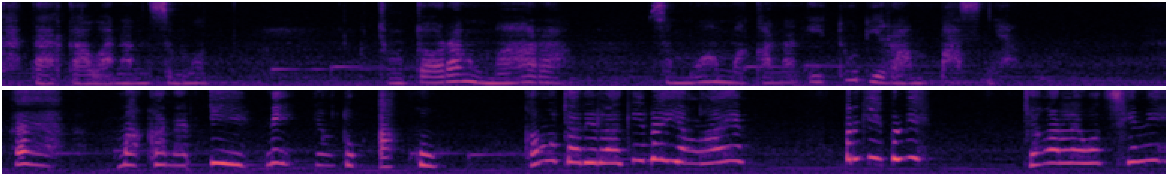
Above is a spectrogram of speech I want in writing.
kata kawanan semut. Cengcorang marah. Semua makanan itu dirampasnya. Eh, makanan ini untuk aku. Kamu cari lagi deh yang lain pergi pergi jangan lewat sini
